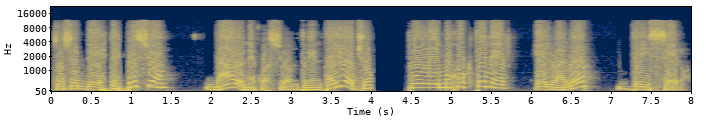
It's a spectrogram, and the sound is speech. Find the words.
Entonces, de esta expresión, dado en la ecuación 38, podemos obtener el valor de I0.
